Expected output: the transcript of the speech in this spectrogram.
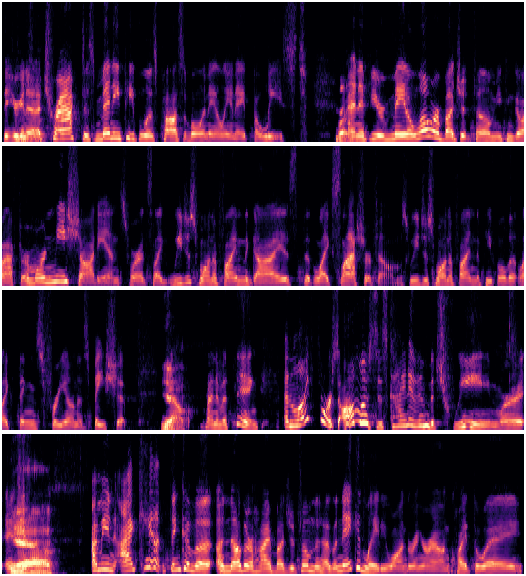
that you're gonna attract as many people as possible and alienate the least Right. and if you've made a lower budget film, you can go after a more niche audience where it's like, we just want to find the guys that like slasher films. We just want to find the people that like things free on a spaceship. you yeah. know, kind of a thing. And Life Force almost is kind of in between where it, it- yeah. I mean, I can't think of a, another high budget film that has a naked lady wandering around quite the way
